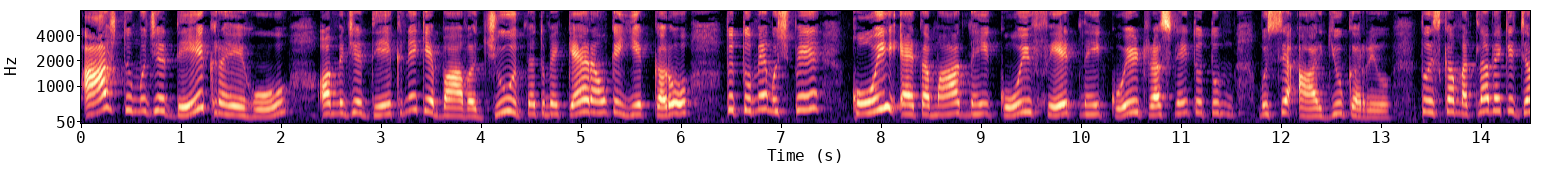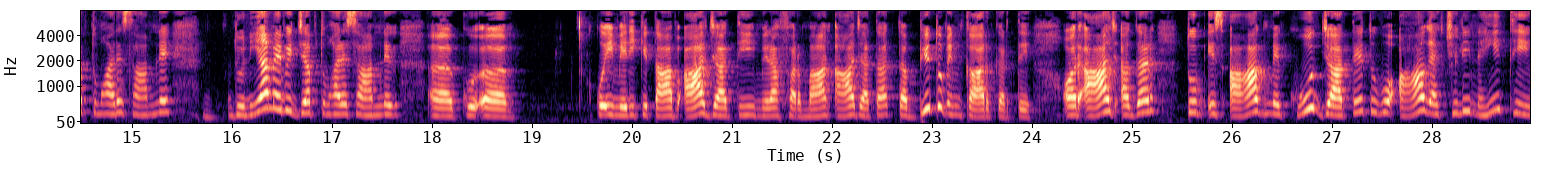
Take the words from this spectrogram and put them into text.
آج تم مجھے دیکھ رہے ہو اور مجھے دیکھنے کے باوجود میں تمہیں کہہ رہا ہوں کہ یہ کرو، تو تمہیں مجھ پہ کوئی اعتماد نہیں، کوئی فیت نہیں، کوئی ٹرسٹ نہیں، تو تم مجھ سے آرگیو کر رہے ہو۔ تو اس کا مطلب ہے کہ جب تمہارے سامنے، دنیا میں بھی جب تمہارے سامنے کوئی میری کتاب آ جاتی، میرا فرمان آ جاتا، تب بھی تم انکار کرتے۔ اور آج اگر تم اس آگ میں کود جاتے تو وہ آگ ایکچولی نہیں تھی،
